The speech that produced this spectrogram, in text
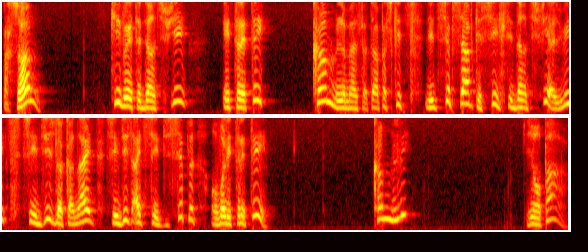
Personne. Qui veut être identifié et traité comme le malfaiteur. Parce que les disciples savent que s'ils s'identifient à lui, s'ils disent le connaître, s'ils disent être ses disciples, on va les traiter comme lui. Ils ont peur.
